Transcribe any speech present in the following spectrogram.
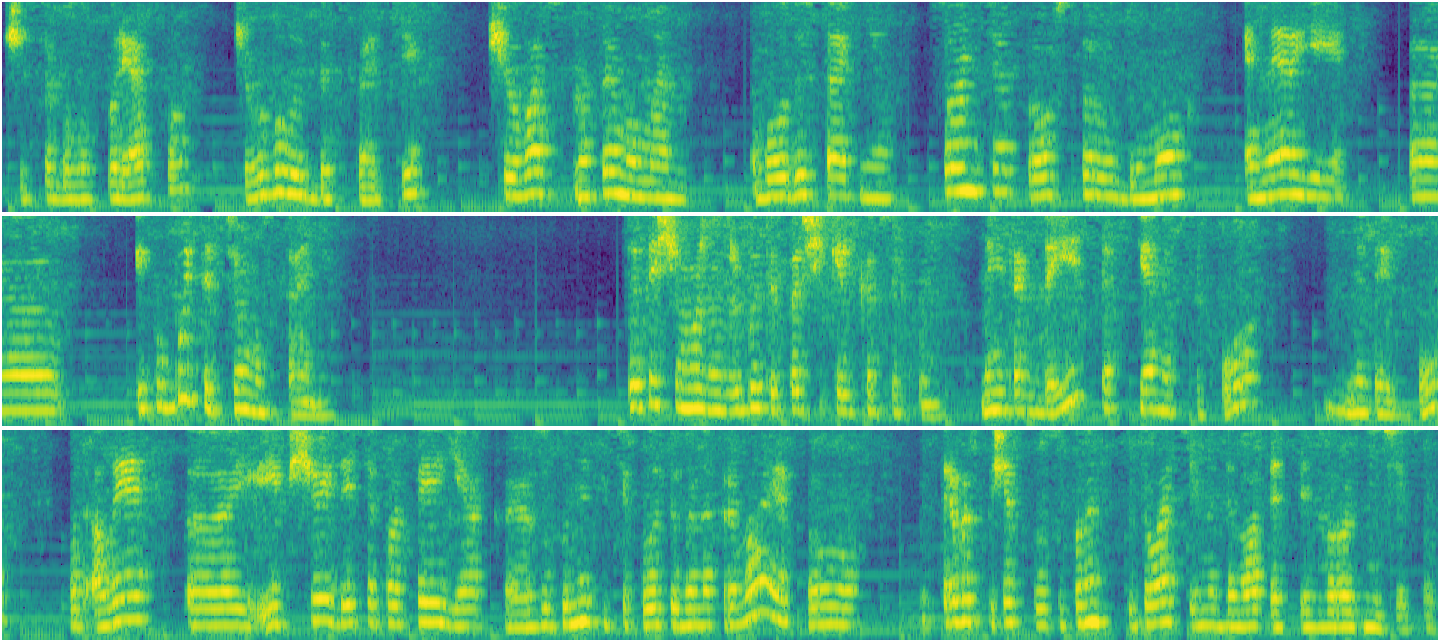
що все було в порядку, що ви були в безпеці, що у вас на той момент було достатньо сонця, простору, думок, енергії. Е, І побудьте в цьому стані. Це те, що можна зробити перші кілька секунд. Мені так здається, я не психолог, не дай Бог. От, Але е, якщо йдеться про те, як е, зупинитися, коли тебе накриває, то треба спочатку зупинити ситуацію і не давати цей зворотній зв'язок.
